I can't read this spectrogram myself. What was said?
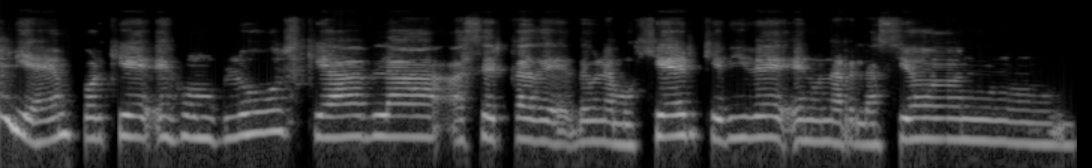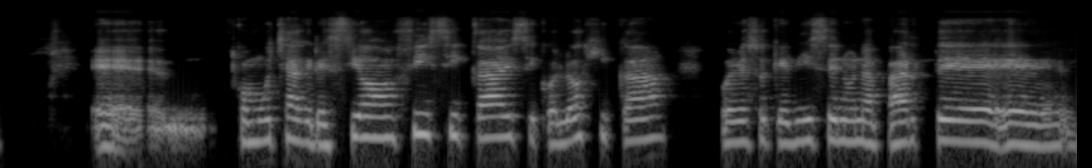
también porque es un blues que habla acerca de, una mujer que vive en una relación eh, con mucha agresión física y psicológica, por eso que dice en una parte,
